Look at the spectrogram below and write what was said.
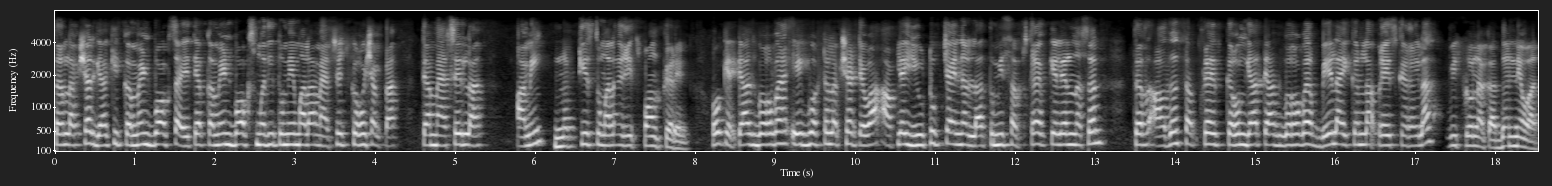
तर लक्षात घ्या की कमेंट बॉक्स आहे. त्या कमेंट बॉक्समध्ये तुम्ही मला मेसेज करू शकता. त्या मेसेजला आम्ही नक्कीच तुम्हाला रिस्पॉन्स करेन. ओके त्याचबरोबर एक गोष्ट लक्षात ठेवा. आपल्या युट्यूब चॅनलला तुम्ही सबस्क्राईब केलेलं नसेल तर आजच सबस्क्राईब करून घ्या. त्याचबरोबर बेल आयकनला प्रेस करायला विसरू नका. धन्यवाद.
